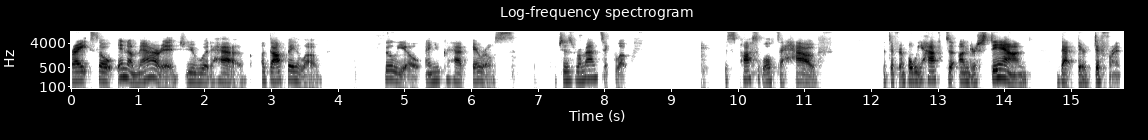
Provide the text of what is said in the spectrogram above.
Right. So in a marriage, you would have agape love, filial, and you could have eros, which is romantic love it's possible to have the different, but we have to understand that they're different.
